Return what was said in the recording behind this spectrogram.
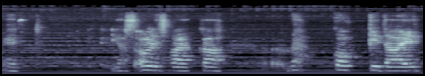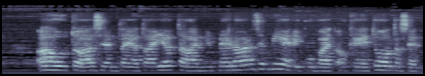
Et jos olisi vaikka kokki tai autoasentaja tai jotain, niin meillä on se mielikuva, että okei, tuolta se,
